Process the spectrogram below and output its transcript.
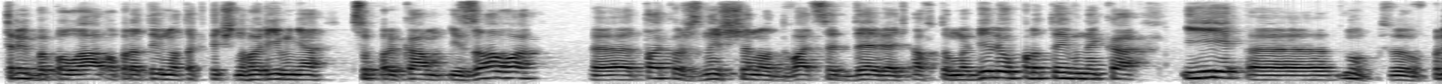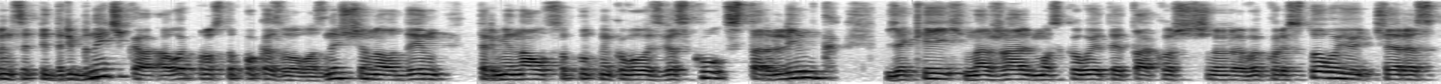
3 БПЛА оперативно-тактичного рівня «Суперкам» і «Зава». Е, Також знищено 29 автомобілів противника, і е, ну в принципі дрібничка, але просто показово. Знищено один термінал супутникового зв'язку Starlink, який на жаль московити також е, використовують через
